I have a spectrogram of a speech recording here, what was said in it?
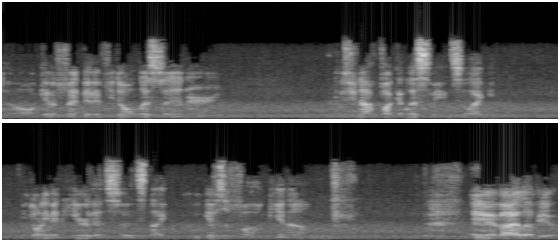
don't get offended if you don't listen or because you're not fucking listening. So like you don't even hear this, so it's like who gives a fuck, you know? anyway, bye. I love you.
